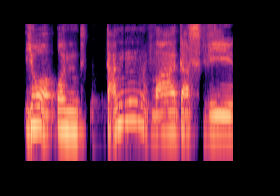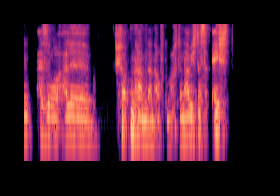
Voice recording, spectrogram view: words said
Ja, und dann war das wie, also alle Schotten haben dann aufgemacht. Dann habe ich das echt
